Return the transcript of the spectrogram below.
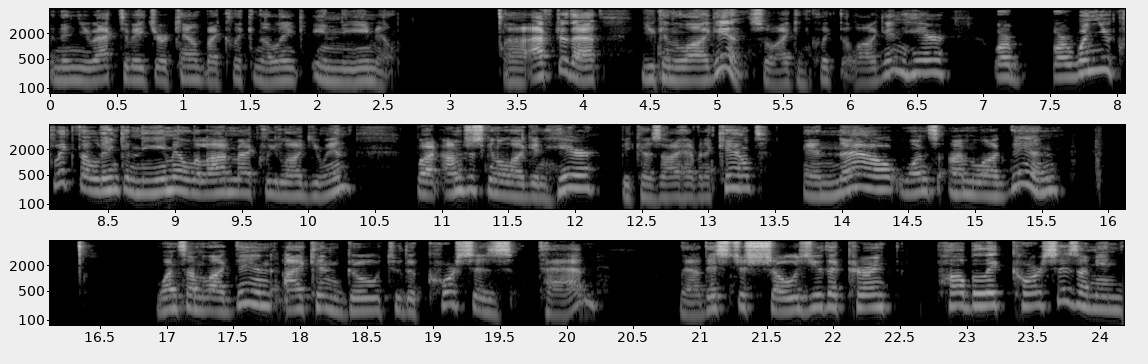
and then you activate your account by clicking the link in the email. Uh, after that you can log in. So I can click the login here or or when you click the link in the email it'll automatically log you in. But I'm just going to log in here because I have an account. And now once I'm logged in once I'm logged in I can go to the courses tab. Now this just shows you the current public courses. I mean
